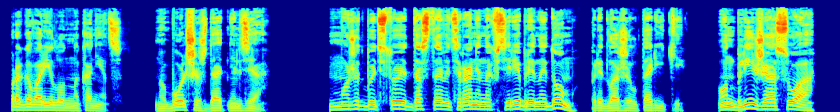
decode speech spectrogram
— проговорил он наконец. «Но больше ждать нельзя». «Может быть, стоит доставить раненых в Серебряный дом?» — предложил Тарики. «Он ближе Асуа,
